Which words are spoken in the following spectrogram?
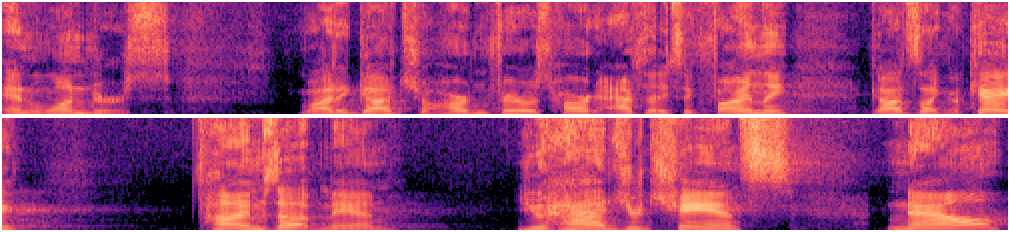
and wonders. Why did God harden Pharaoh's heart? After they said, finally, God's like, okay, time's up, man. You had your chance. Now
